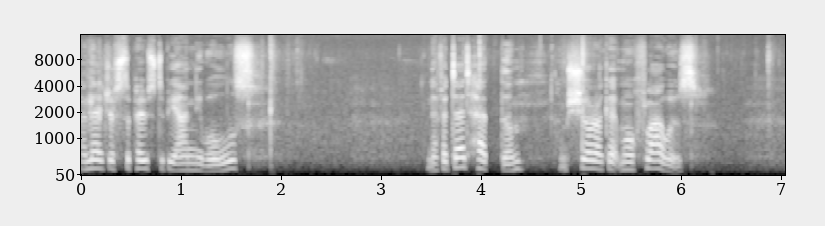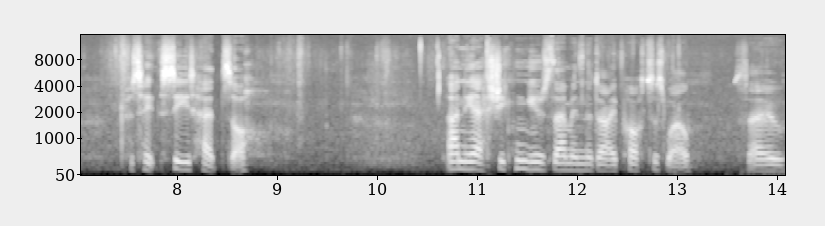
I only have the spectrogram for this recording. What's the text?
And they're just supposed to be annuals. And if I deadhead them, I'm sure I'll get more flowers to take the seed heads off. And yes, you can use them in the dye pot as well. So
